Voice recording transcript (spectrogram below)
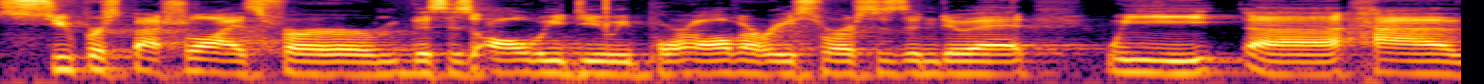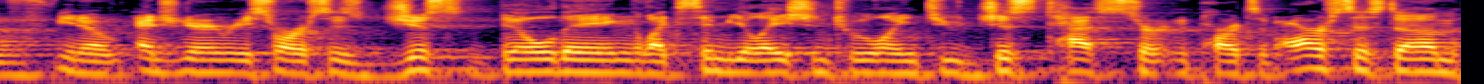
super specialized firm. This is all we do. We pour all of our resources into it. We uh, have you know engineering resources just building like simulation tooling to just test certain parts of our system.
